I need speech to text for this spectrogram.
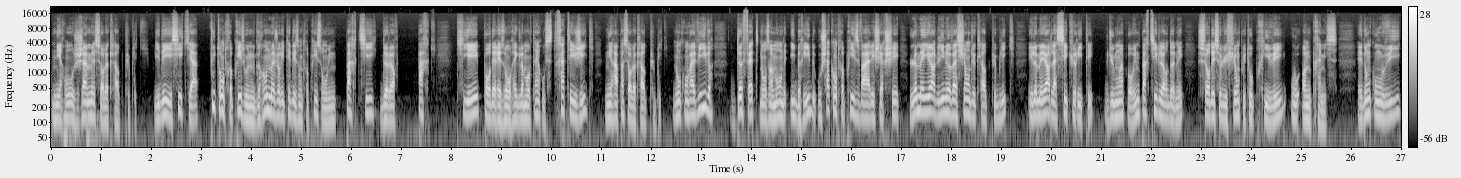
n'iront jamais sur le cloud public. L'idée ici est qu'il y a toute entreprise ou une grande majorité des entreprises ont une partie de leur parc qui est, pour des raisons réglementaires ou stratégiques, n'ira pas sur le cloud public. Donc on va vivre de fait dans un monde hybride où chaque entreprise va aller chercher le meilleur de l'innovation du cloud public et le meilleur de la sécurité, du moins pour une partie de leurs données, sur des solutions plutôt privées ou on-premise. Et donc on vit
